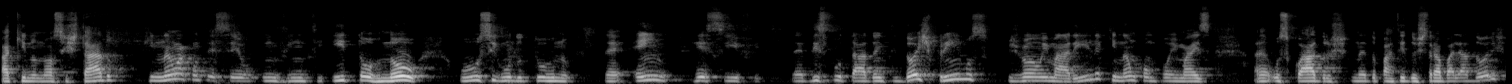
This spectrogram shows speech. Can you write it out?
aqui no nosso estado, que não aconteceu em 20 e tornou o segundo turno né, em Recife né, disputado entre dois primos, João e Marília, que não compõem mais uh, os quadros né, do Partido dos Trabalhadores,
